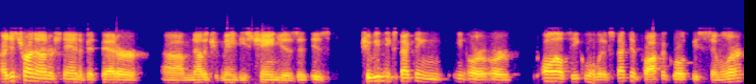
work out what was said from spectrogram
I'm just trying to understand a bit better, um, now that you've made these changes, is should we be expecting or all else equal, would expected profit growth be similar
